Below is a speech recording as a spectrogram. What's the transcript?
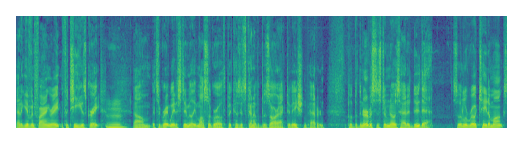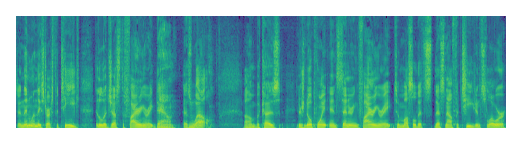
at a given firing rate, the fatigue is great. Um, it's a great way to stimulate muscle growth because it's kind of a bizarre activation pattern. But, but the nervous system knows how to do that. So it'll rotate amongst, and then when they start to fatigue, it'll adjust the firing rate down as well. Um, because there's no point in centering firing rate to muscle that's that's now fatigued and slower.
